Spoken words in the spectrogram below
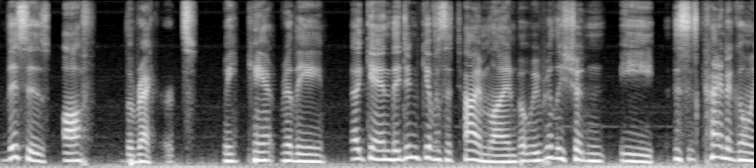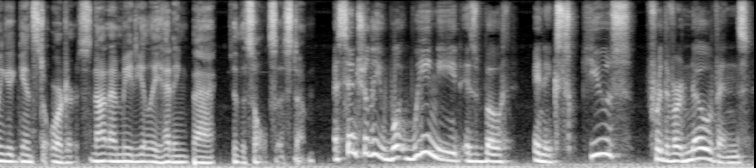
this is off the records. We can't really. Again, they didn't give us a timeline, but we really shouldn't be. This is kind of going against orders, not immediately heading back to the Sol system. Essentially, what we need is both an excuse for the Vernovans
